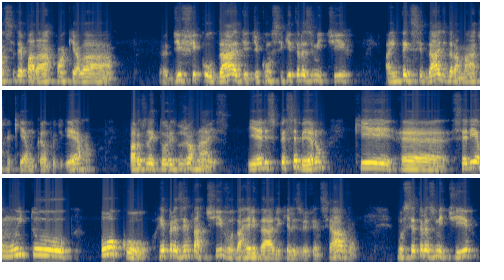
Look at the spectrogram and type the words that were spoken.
a se deparar com aquela é, dificuldade de conseguir transmitir a intensidade dramática que é um campo de guerra para os leitores dos jornais. E eles perceberam que é, seria muito pouco representativo da realidade que eles vivenciavam você transmitir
